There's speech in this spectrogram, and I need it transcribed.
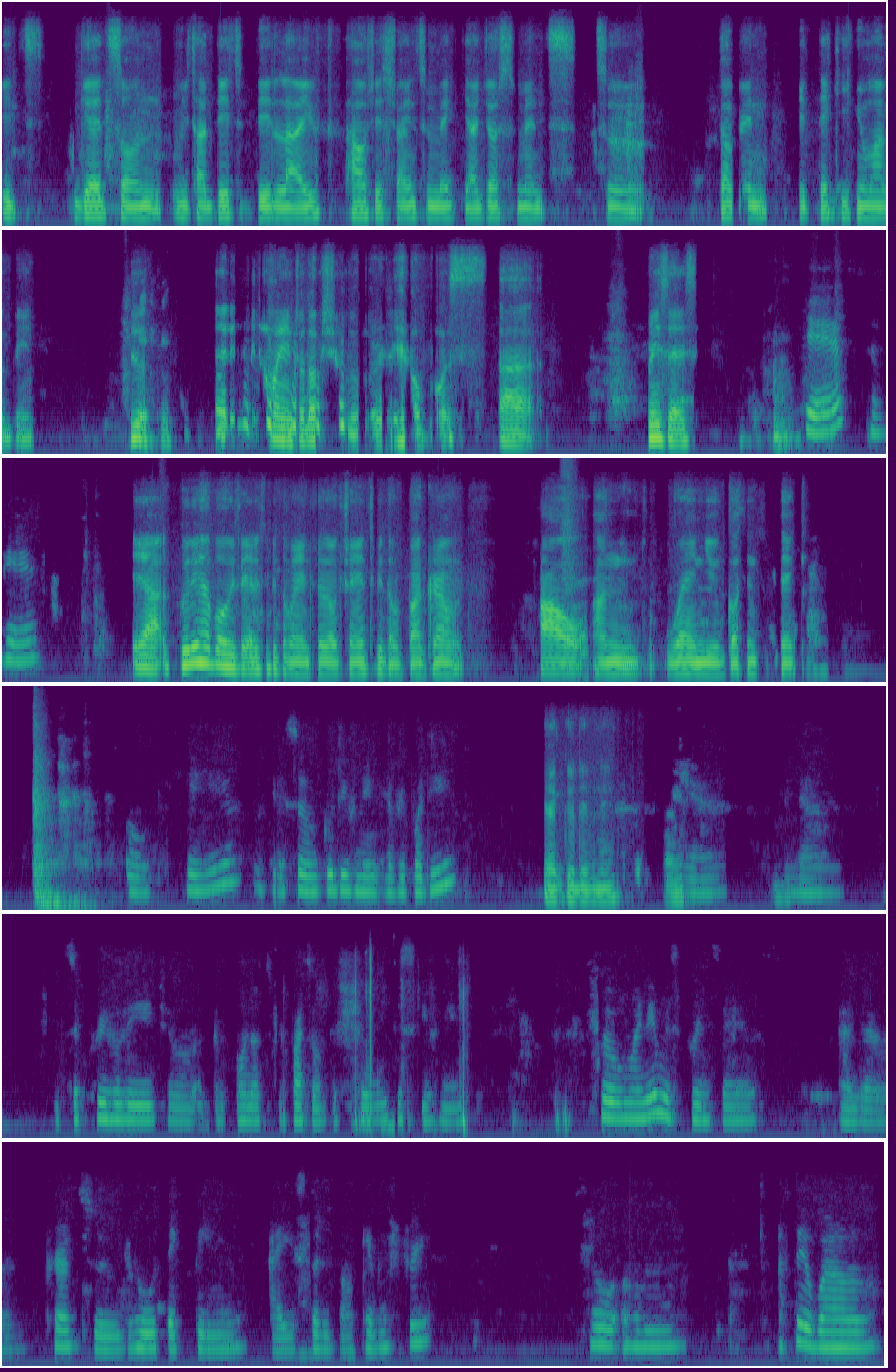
it gets on with her day-to-day life, how she's trying to make the adjustments to becoming a techie human being. So, a little bit of an introduction will really help us. Uh, Princess, Yes, I'm yeah, could you help us with a little bit of an introduction, a little bit of background, how and when you got into tech? Okay. Okay. So, good evening, everybody. Yeah, good evening. Yeah. And, um, it's a privilege or an honor to be part of the show this evening. So, my name is Princess, and uh, prior to the whole tech thing, I studied biochemistry. So, um, after a while,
